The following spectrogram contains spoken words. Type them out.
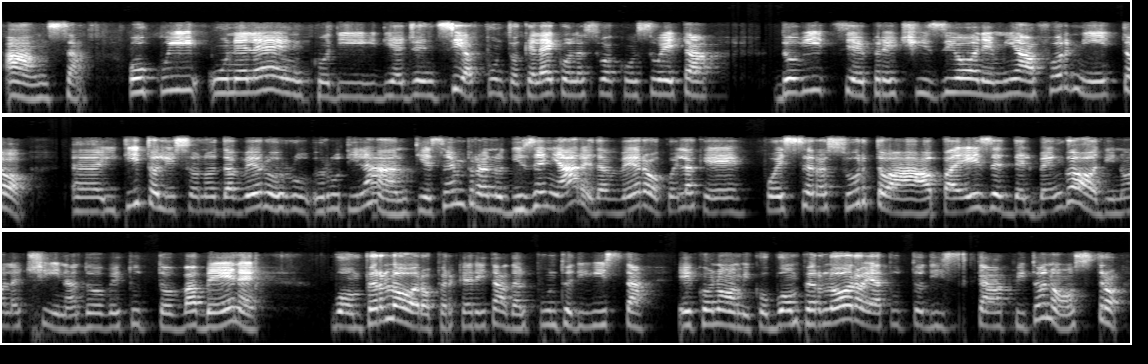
ANSA ho qui un elenco di, di agenzie appunto che lei con la sua consueta dovizia e precisione mi ha fornito. Eh, I titoli sono davvero ru- rutilanti e sembrano disegnare davvero quella che può essere assurdo a paese del Bengodi, no? la Cina, dove tutto va bene, buon per loro, per carità, dal punto di vista economico, buon per loro e a tutto discapito nostro,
